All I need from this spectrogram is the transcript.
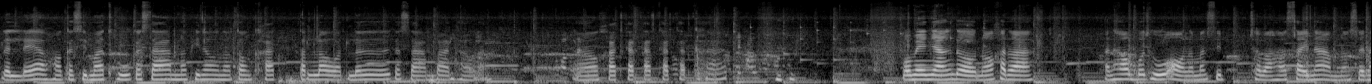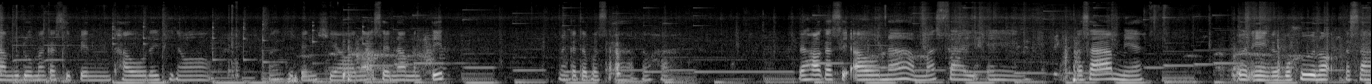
แล้วแล้วเฮากะสิมาทูกระซ้ำเนาะพี่น้องเนาะต้องคัดตลอดเลยกระซ้ำบ้านเฮานะเอาคัดคัดคัดคัดคัดคัดบ่แม่นยังดอกเนาะคันว่า คันเฮาบ่ทูออกแล้วมันสิถ้าว่าเฮาใส่น้ำเนาะใส่น้ำดูๆมันก็สิเป็นเทาได้พี่น้อง มันสิเป็นเขียวเนาะใส่น้ำมันติด มันก็จะบ่สะอาดแล้วค่ะแล้วเฮาก็สิเอาน้ำมาใส่เองกระซ้ำแหมเอิ้นเองก็บ่คือเนาะกระซ้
